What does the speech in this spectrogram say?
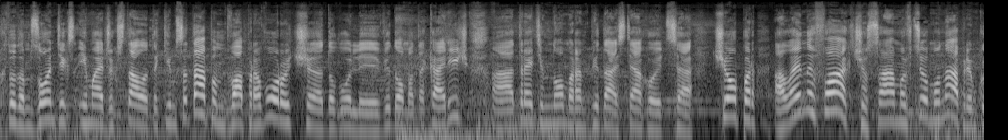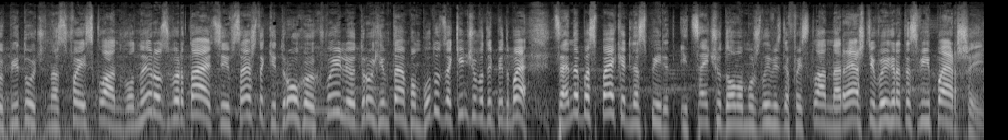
хто там, Зонтікс і Magic стали таким сетапом. Два праворуч, е, доволі відома така річ. А третім номером піда стягується Чопер. Але не факт, що саме в цьому напрямку підуть в нас Фейс Клан. Вони розвертаються і все ж таки другою хвилею, другим темпом будуть закінчувати під Б. Це небезпеки для Спіріт, і це чудова можливість для Фейс Клан нарешті виграти свій перший.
